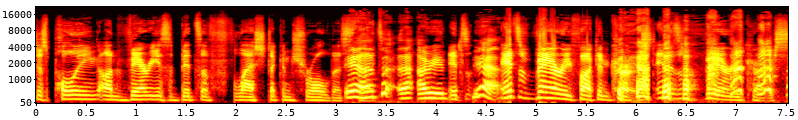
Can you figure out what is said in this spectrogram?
just pulling on various bits of flesh to control this. Yeah, thing. that's. I mean, It's- yeah. It's very fucking cursed. It is very cursed.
